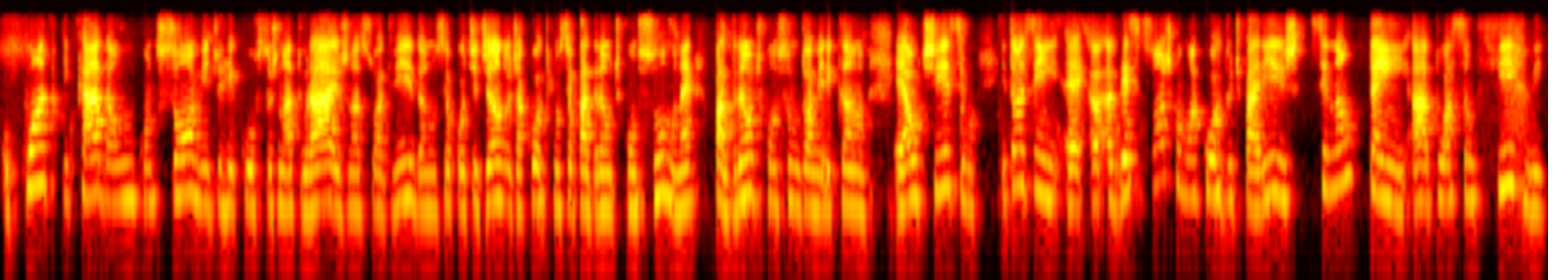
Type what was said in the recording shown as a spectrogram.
o quanto que cada um consome de recursos naturais na sua vida, no seu cotidiano, de acordo com o seu padrão de consumo, né? O padrão de consumo do americano é altíssimo. Então, assim, é, decisões como o Acordo de Paris, se não tem a atuação firme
